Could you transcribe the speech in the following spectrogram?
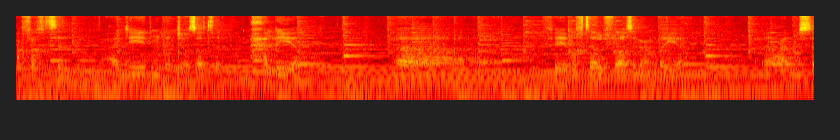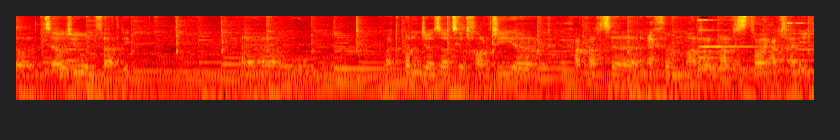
حققت العديد من الإنجازات المحلية آه، في مختلف الفئات العمرية آه، على المستوى الزوجي والفردي وأكبر إنجازاتي الخارجية حققت أكثر من مرة الثاني على الخليج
